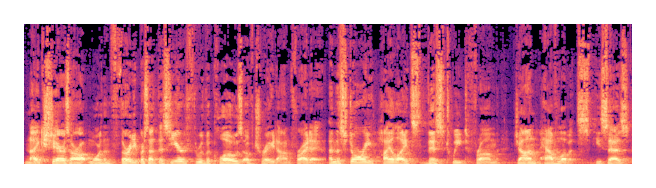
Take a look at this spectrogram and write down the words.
Nike shares are up more than 30% this year through the close of trade on Friday. And the story highlights this tweet from John Pavlovitz. He says,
